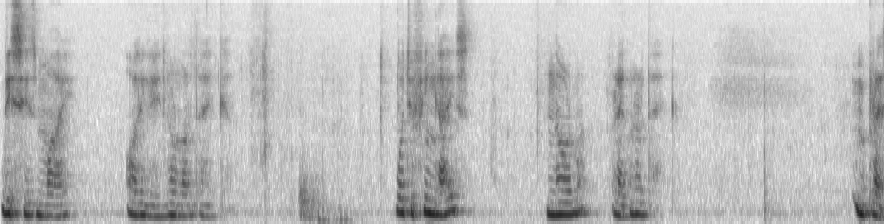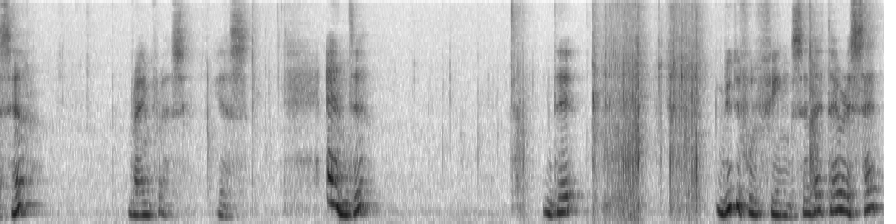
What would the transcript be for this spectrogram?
This is my Oligate normal deck. What do you think guys? Normal, regular deck. Impressive? Very impressive yes. And the beautiful things that I reset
